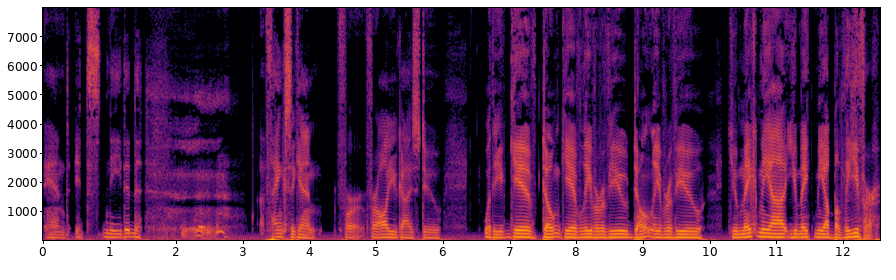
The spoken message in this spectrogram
and it's needed. Thanks again for for all you guys do. Whether you give, don't give, leave a review, don't leave a review, you make me a you make me a believer.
